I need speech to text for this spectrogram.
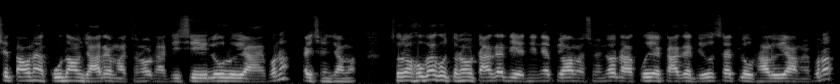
8000နဲ့9000ကြားထဲမှာကျွန်တော်ဒါ DCA လုပ်လို့ရတယ်ပေါ့နော်အဲ့ချိန်ကျမှဆိုတော့ဟိုဘက်ကိုကျွန်တော် target တွေအနေနဲ့ပြောရမှာဆိုရင်တော့ဒါကိုယ့်ရဲ့ target တွေကို set လုပ်ထားလို့ရမယ်ပေါ့နော်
